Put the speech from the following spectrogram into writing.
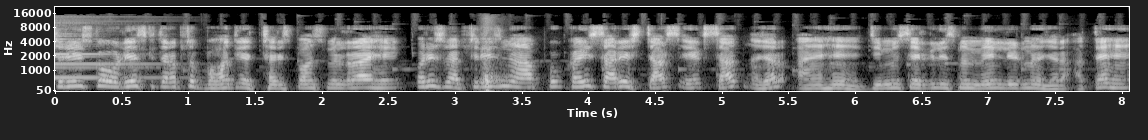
सीरीज़ को ऑडियंस की तरफ़ से बहुत ही अच्छा रिस्पॉन्स मिल रहा है और इस वेब सीरीज़ में आपको कई सारे स्टार्स एक साथ नज़र आए हैं, जिनमें शेरगिल इसमें मेन लीड में नज़र आते हैं।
